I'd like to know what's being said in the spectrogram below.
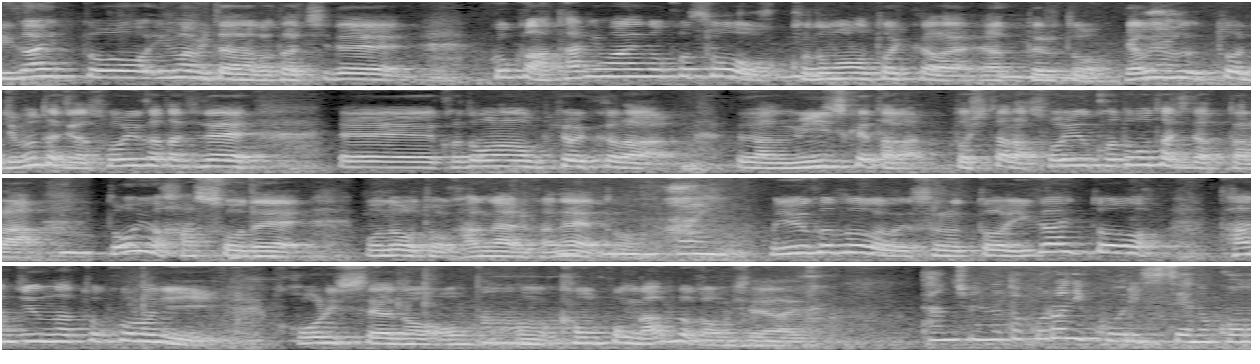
ー、意外と今みたいな形でごく当たり前のことを子どもの時からやってると。逆に言うと自分たちがそういう形で、えー、子どもの教育からあの身につけたとしたらそういう子どもたちだったらどういう発想で物事を考えるかねと、はい、いうことをすると意外と単純なところに効率性の根本があるのかもしれない。単純なところに効率性の根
